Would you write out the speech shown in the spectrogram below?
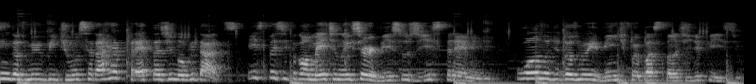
em 2021 será repleta de novidades, especificamente nos serviços de streaming. O ano de 2020 foi bastante difícil,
